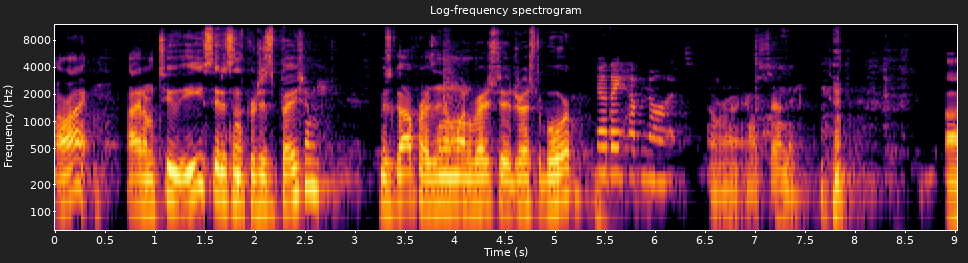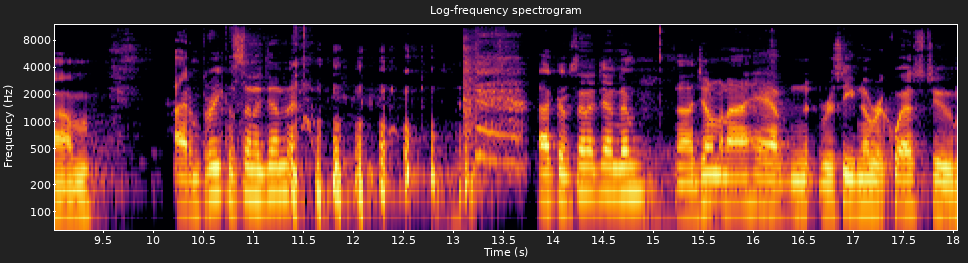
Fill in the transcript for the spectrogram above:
All right. Item 2E, citizens' participation. Ms. Goffard, has anyone registered to address the board? No, they have not. All right, outstanding. Um, Item three, consent agenda. Uh, Consent agenda, Uh, gentlemen, I have n- received no request to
